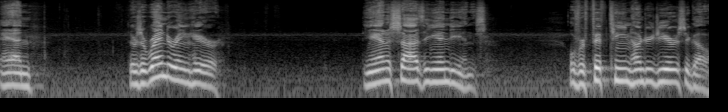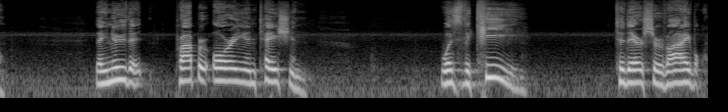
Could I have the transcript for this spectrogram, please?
And there's a rendering here. The Anasazi Indians, over 1,500 years ago, they knew that proper orientation was the key to their survival.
